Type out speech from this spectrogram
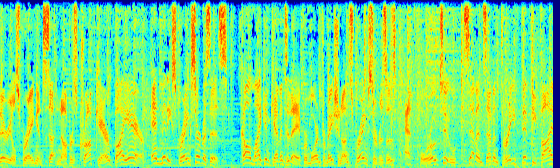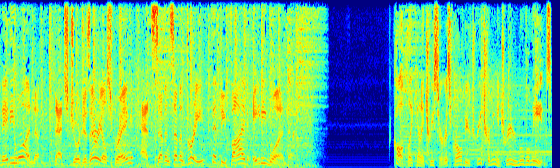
Aerial Spraying in Sutton offers crop care by air and many spraying services. Call Mike and Kevin today for more information on spraying services at 402 773 5581. That's George's Aerial Spraying at 773 5581. Call Clay County Tree Service for all of your tree trimming and tree removal needs.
